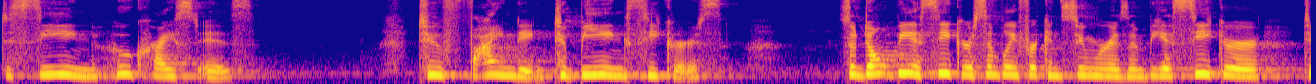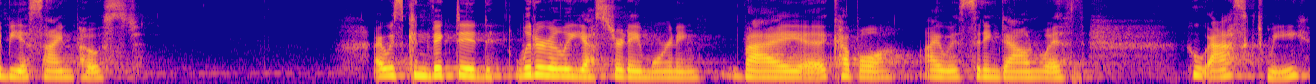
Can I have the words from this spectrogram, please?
to seeing who Christ is, to finding, to being seekers. So don't be a seeker simply for consumerism, be a seeker to be a signpost. I was convicted literally yesterday morning by a couple I was sitting down with who asked me,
